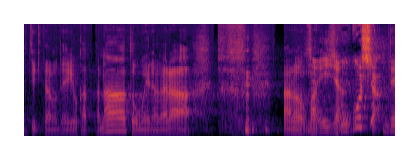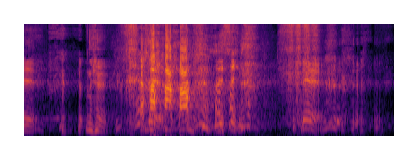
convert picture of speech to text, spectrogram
出てきたのでよかったなと思いながら あのじゃあいいじゃん。保護者で でで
